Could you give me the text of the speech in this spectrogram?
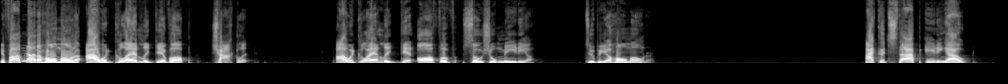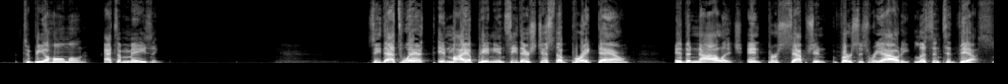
If I'm not a homeowner, I would gladly give up chocolate. I would gladly get off of social media to be a homeowner. I could stop eating out to be a homeowner. That's amazing. See, that's where, in my opinion, see, there's just a breakdown in the knowledge and perception versus reality. Listen to this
